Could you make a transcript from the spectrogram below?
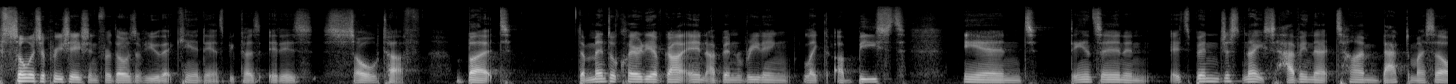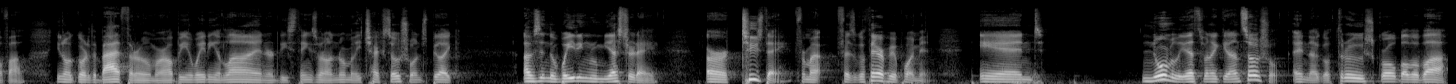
So much appreciation for those of you that can dance because it is so tough. But the mental clarity I've gotten, I've been reading like a beast and dancing and it's been just nice having that time back to myself. I'll, you know, go to the bathroom or I'll be waiting in line or these things when I'll normally check social and just be like, I was in the waiting room yesterday or Tuesday for my physical therapy appointment. And normally that's when I get on social and I go through, scroll, blah, blah, blah.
